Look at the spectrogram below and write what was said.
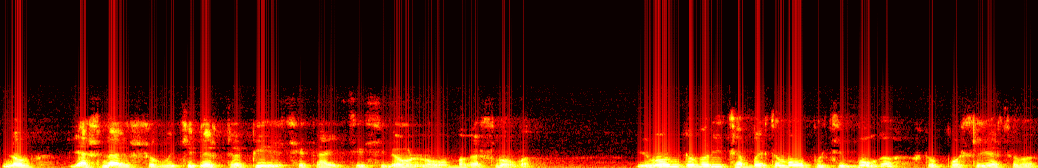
Но я знаю, что вы теперь тропе читаете Симеонова богослова. И он говорит об этом опыте Бога, что после этого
